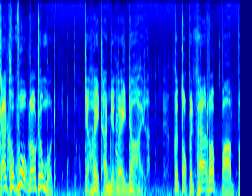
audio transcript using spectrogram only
การของพวกเราทั้งหมด จะให้ทำยังไงได้ล่ะ ก็ต้องเป็นแพ้รับบาปไป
